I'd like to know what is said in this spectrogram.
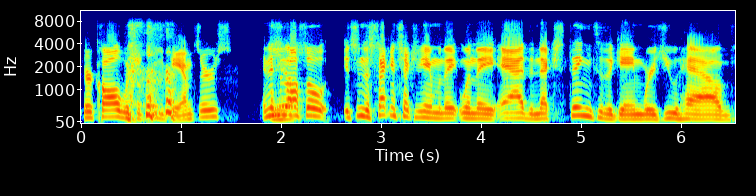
they're called, which are two dancers. And this is also it's in the second section of the game when they when they add the next thing to the game, where you have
